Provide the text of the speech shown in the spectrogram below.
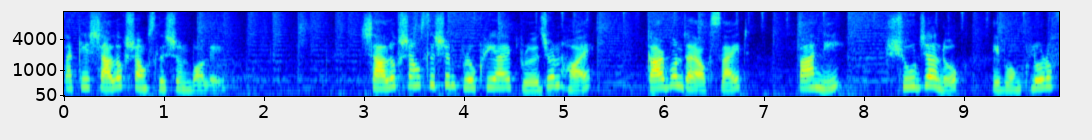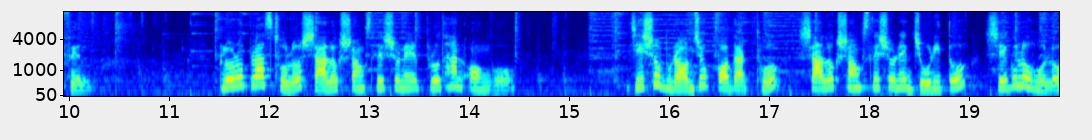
তাকে সালোক সংশ্লেষণ বলে। সালোক সংশ্লেষণ প্রক্রিয়ায় প্রয়োজন হয় কার্বন ডাইঅক্সাইড, পানি, সূর্যালোক এবং ক্লোরোফিল। ক্লোরোপ্লাস্ট হলো সালোক সংশ্লেষণের প্রধান অঙ্গ। যেসব রঞ্জক পদার্থ সালোক সংশ্লেষণে জড়িত সেগুলো হলো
